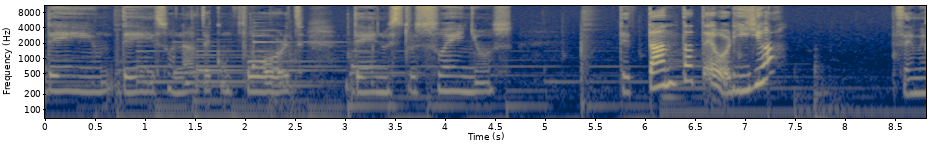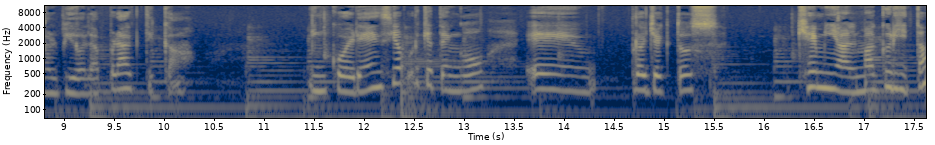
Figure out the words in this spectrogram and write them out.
de, zonas de confort, de nuestros sueños, de tanta teoría, se me olvidó la práctica. Incoherencia porque tengo eh, proyectos que mi alma grita,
